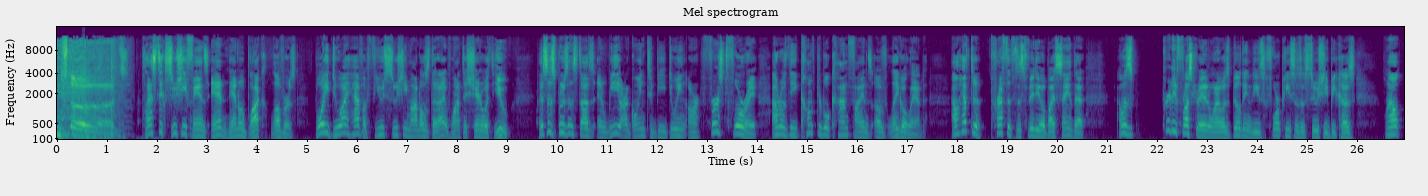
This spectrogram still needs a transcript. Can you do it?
and Studs! Plastic sushi fans and nano block lovers, boy do I have a few sushi models that I want to share with you. This is Sprues and Studs, and we are going to be doing our first foray out of the comfortable confines of Legoland. I'll have to preface this video by saying that I was pretty frustrated when I was building these four pieces of sushi because, well,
